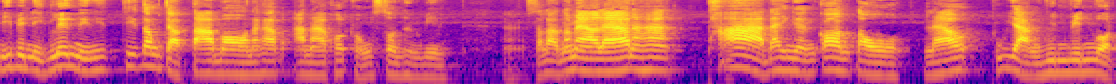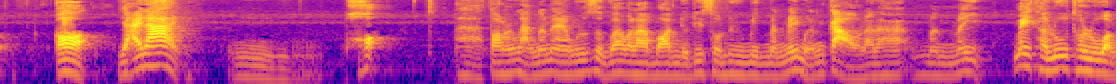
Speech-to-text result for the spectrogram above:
นี่เป็นอีกเรื่องหนึ่งที่ต้องจับตามองนะครับ อนาคตของซนทึงมินสำหรับน้องแมวแล้วนะฮะถ้าได้เงินก้อนโตแล้วทุกอย่างวินวินหมด ก็ย้ายได้ เพราะตอนหลังๆน้องแมวรู้สึกว่าเวลาบอลอยู่ที่โซนทึงมินมันไม่เหมือนเก่าแล้วนะฮะมันไม่ไม่ทะลุทะลวง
